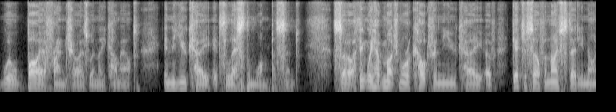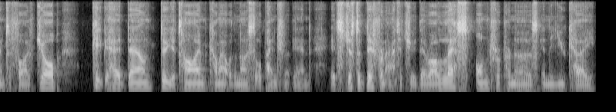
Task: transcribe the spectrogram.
will buy a franchise when they come out. In the UK it's less than 1%. So I think we have much more a culture in the UK of get yourself a nice steady 9 to 5 job, keep your head down, do your time, come out with a nice little pension at the end. It's just a different attitude. There are less entrepreneurs in the UK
